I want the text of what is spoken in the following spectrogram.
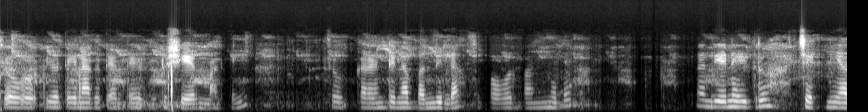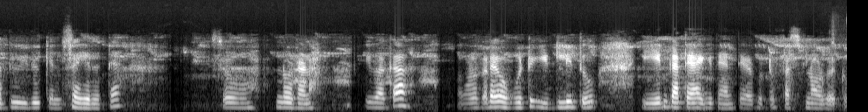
ಸೊ ಇವತ್ತು ಏನಾಗುತ್ತೆ ಅಂತ ಹೇಳ್ಬಿಟ್ಟು ಶೇರ್ ಮಾಡ್ತೀನಿ. ಸೊ ಕರೆಂಟಿನ ಬಂದಿಲ್ಲ. ಸೊ ಪವರ್ ಬಂದಮೇಲೆ ನಂದು ಏನೇ ಇದ್ದರೂ ಚಟ್ನಿ ಅದು ಇದು ಕೆಲಸ ಇರುತ್ತೆ. ಸೊ ನೋಡೋಣ. ಇವಾಗ ಒಳಗಡೆ ಹೋಗ್ಬಿಟ್ಟು ಇಡ್ಲಿದು ಏನು ಕತೆ ಆಗಿದೆ ಅಂತ ಹೇಳ್ಬಿಟ್ಟು ಫಸ್ಟ್ ನೋಡಬೇಕು.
